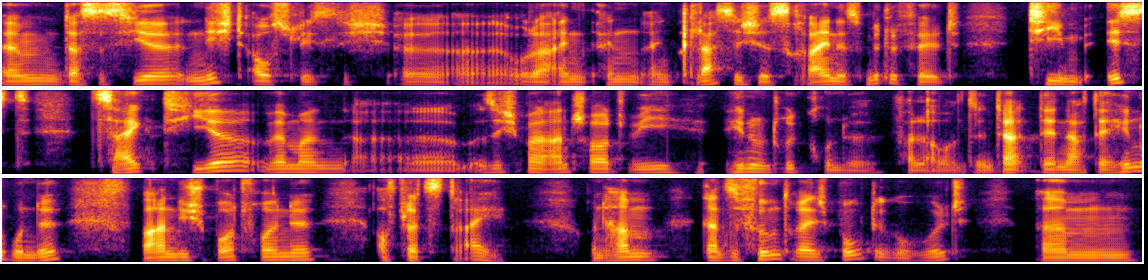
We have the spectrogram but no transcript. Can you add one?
ähm, dass es hier nicht ausschließlich äh, oder ein, ein, ein klassisches reines Mittelfeldteam ist, zeigt hier, wenn man äh, sich mal anschaut, wie Hin- und Rückrunde verlaufen sind. Da, denn nach der Hinrunde waren die Sportfreunde auf Platz 3 und haben ganze 35 Punkte geholt. Ähm,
